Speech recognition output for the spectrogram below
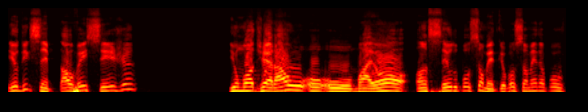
eu digo sempre, talvez seja, de um modo geral, o, o maior anseio do povo somente. Porque o povo somente é um povo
